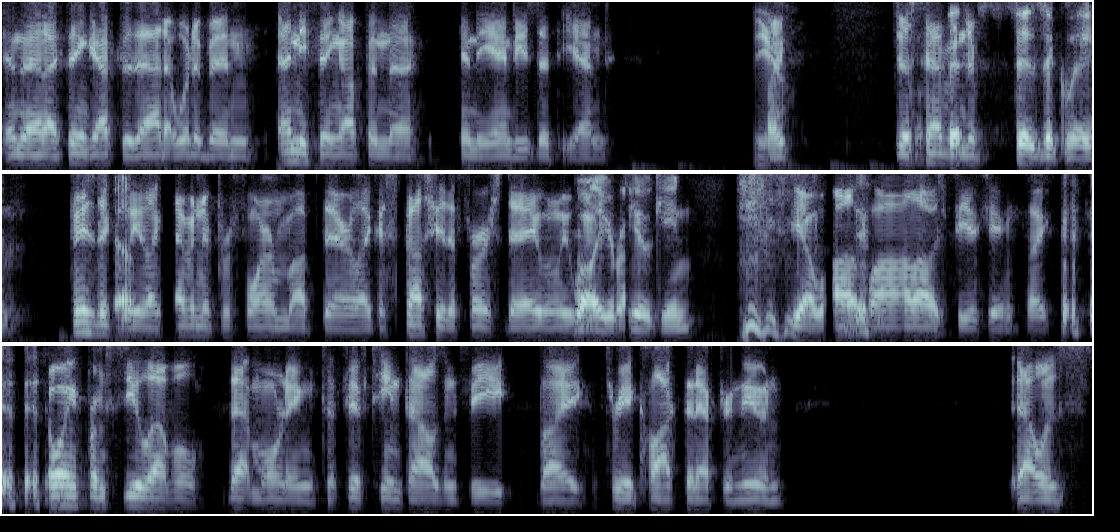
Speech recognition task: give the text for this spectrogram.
And then I think after that, it would have been anything up in the in the Andes at the end, Yeah. Like, just having to physically physically like having to perform up there, like especially the first day when we while went you're from, puking. yeah while, while I was puking, like going from sea level that morning to 15,000 feet by three o'clock that afternoon. That was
